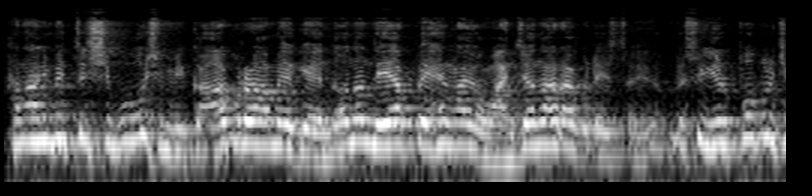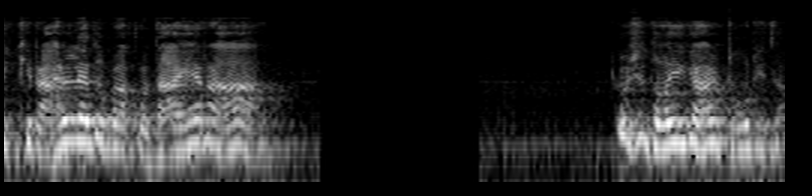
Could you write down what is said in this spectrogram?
하나님의 뜻이 무엇입니까? 아브라함에게 너는 내 앞에 행하여 완전하라 그랬어요. 그래서 율법을 지키라 할례도 받고 다 해라. 그것이 너희가 할 도리다.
